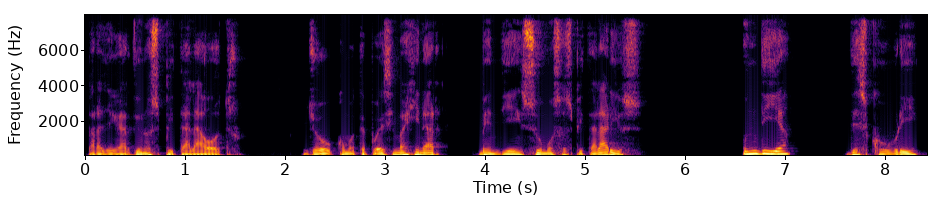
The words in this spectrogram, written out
para llegar de un hospital a otro. Yo, como te puedes imaginar, vendía insumos hospitalarios. Un día descubrí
